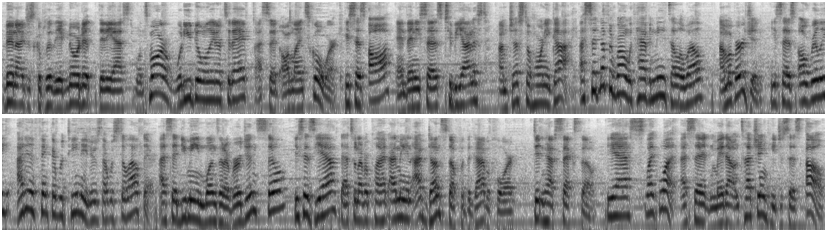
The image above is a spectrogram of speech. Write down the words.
Then I just completely ignored it. Then he asked once more, what are you doing later today? I said, online schoolwork. He says, aw, and then he says, to be honest, I'm just a horny guy. I said, nothing wrong with having needs, lol. I'm a virgin. He says, oh really? I didn't think there were teenagers that were still out there. I said, you mean ones that are virgins still? He says, yeah, that's when I replied, I mean, I've done stuff with the guy before. Didn't have sex though. He asks, like what? I said, made out and touching. He just says, oh,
